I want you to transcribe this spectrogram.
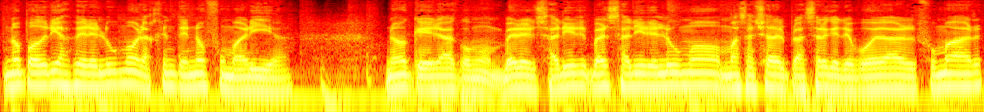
no podrías ver el humo la gente no fumaría no que era como ver el salir ver salir el humo más allá del placer que te puede dar el fumar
